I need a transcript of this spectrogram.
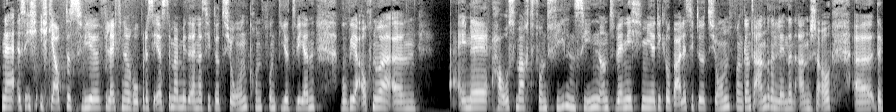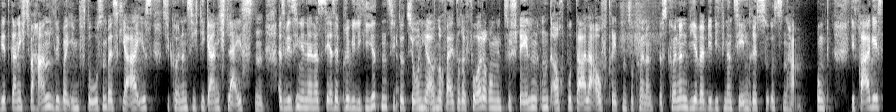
Nein, also ich, ich glaube, dass wir vielleicht in Europa das erste Mal mit einer Situation konfrontiert werden, wo wir auch nur ähm, eine Hausmacht von vielen sind. Und wenn ich mir die globale Situation von ganz anderen Ländern anschaue, äh, da wird gar nicht verhandelt über Impfdosen, weil es klar ist, sie können sich die gar nicht leisten. Also wir sind in einer sehr, sehr privilegierten Situation, hier auch noch weitere Forderungen zu stellen und auch brutaler auftreten zu können. Das können wir, weil wir die finanziellen Ressourcen haben. Punkt. Die Frage ist,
